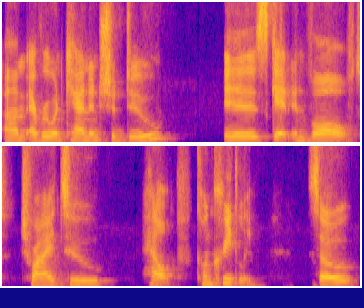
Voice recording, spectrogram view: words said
um, everyone can and should do is get involved, try to help concretely. So,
